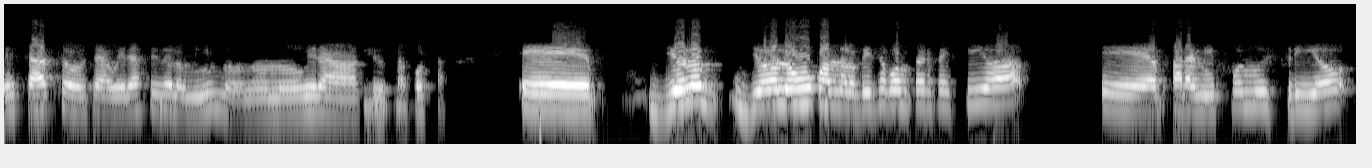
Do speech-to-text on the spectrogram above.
Exacto, o sea, hubiera sido lo mismo, no, no hubiera sido otra cosa. Eh, yo, lo, yo luego cuando lo pienso con perspectiva, eh, para mí fue muy frío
